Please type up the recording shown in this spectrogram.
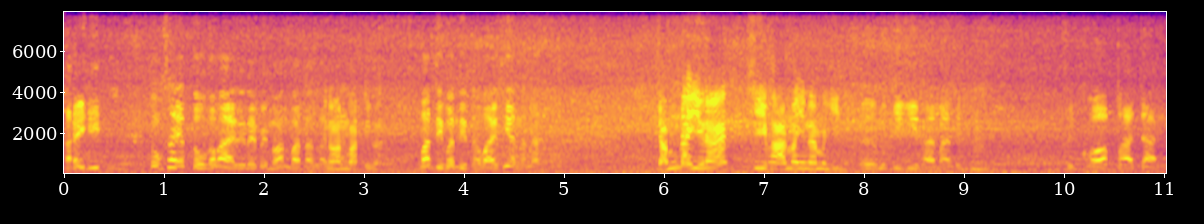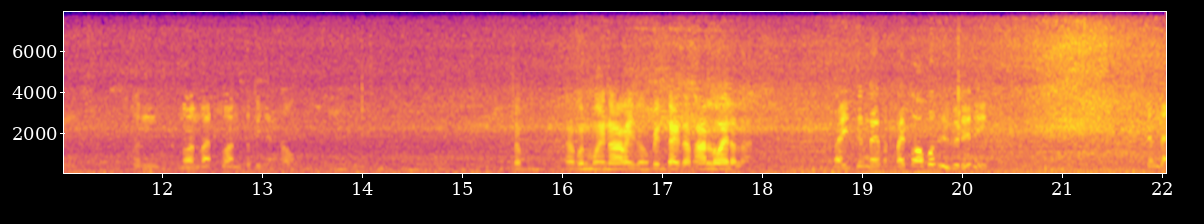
สัยสงสัยตัวกับอายจะได้ไปนอนวัดอะไรไปนอนวัดดีกว่าวัดที่วันติถวายเทียนน่ะนะจำได้อยู่นะขี่ผ่านมาอยู่นะเมื่อกี้นี่เออเมื่อกี้กี่ทานมาถึงอืมถึงขอพระอาจารย์เพิ่นนอนวัดก่อนจะเป็นอย่างเฮา ถ้าถ้าคนมวยหน้าไปต้องเป็นไต่สะพานร้อยแล้วล่ะไปจังไดมันไปต่อบ่ถือกันเด้นี่จังได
